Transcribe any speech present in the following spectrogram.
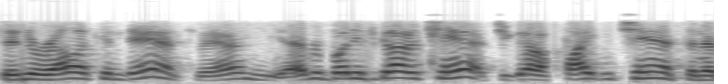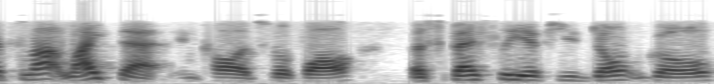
Cinderella can dance, man. Everybody's got a chance. You got a fighting chance, and it's not like that in college football, especially if you don't go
